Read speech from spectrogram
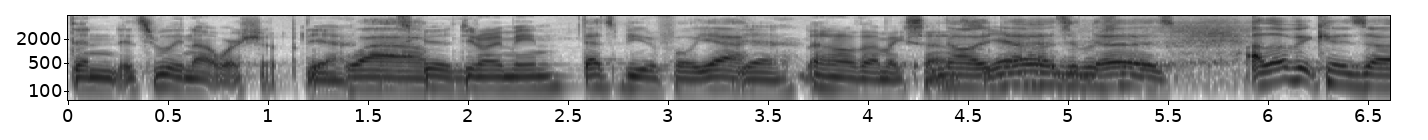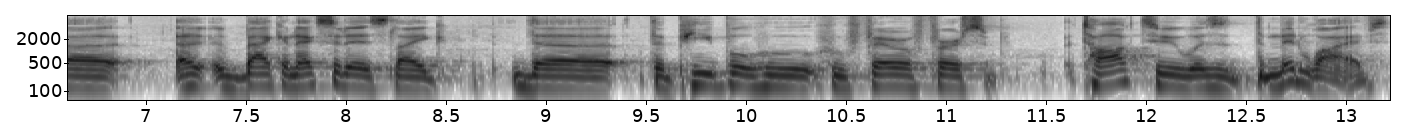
then it's really not worship. yeah. Wow. That's good. Do you know what I mean? That's beautiful. Yeah. yeah. I don't know if that makes sense. No, it Yeah, does. It 100%. does. I love it because uh, uh, back in Exodus, like the the people who who Pharaoh first talked to was the midwives.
